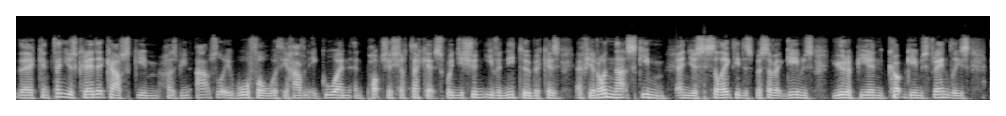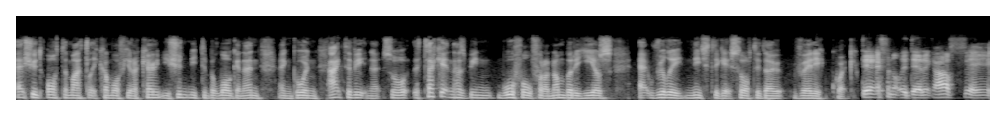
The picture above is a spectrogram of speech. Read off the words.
the continuous credit card scheme has been absolutely woeful with you having to go in and purchase your tickets when you shouldn't even need to because if you're on that scheme and you've selected the specific games, European Cup games, friendlies, it should automatically come off your account. You shouldn't need to be logging in and going activating it. So the ticketing has been woeful for a number of years. It really needs to get sorted out very quick. Definitely, Derek. I've uh,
